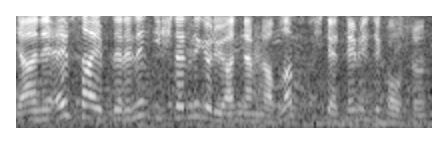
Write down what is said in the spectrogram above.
Yani ev sahiplerinin işlerini görüyor annemle ablam. İşte temizlik olsun,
